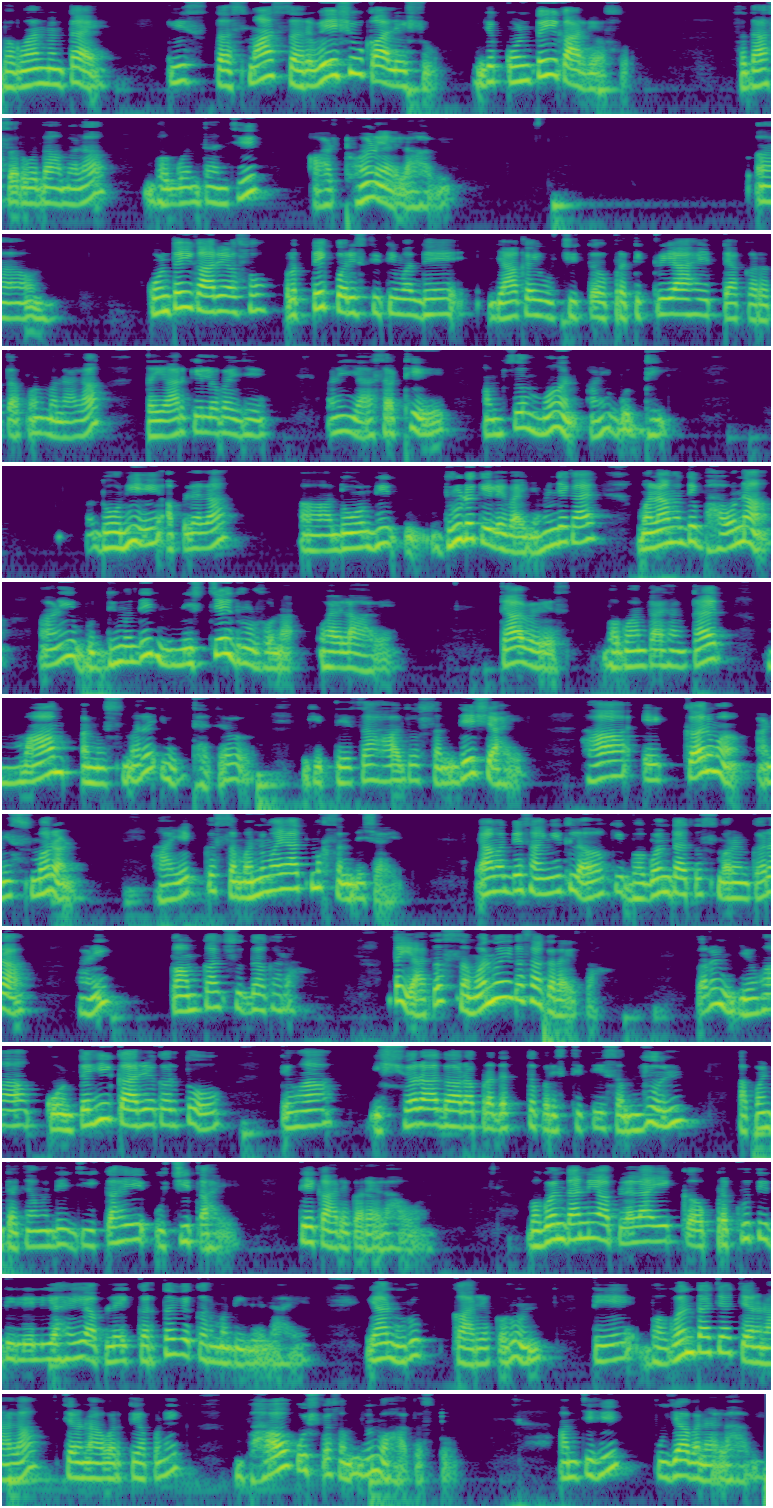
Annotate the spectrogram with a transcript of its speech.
भगवान म्हणताय की तस्मा सर्वेषु कालेषु म्हणजे कोणतंही कार्य असो सदा सर्वदा आम्हाला भगवंतांची आठवण यायला हवी. कोणतंही कार्य असो प्रत्येक परिस्थितीमध्ये ज्या काही उचित प्रतिक्रिया आहेत त्या करत आपण मनाला तयार केलं पाहिजे. आणि यासाठी आमचं मन आणि बुद्धी दोन्ही आपल्याला दोन्ही दृढ केले पाहिजे. म्हणजे काय? मनामध्ये भावना आणि बुद्धीमध्ये निश्चय दृढ होणार व्हायला हवे. त्यावेळेस भगवान काय सांगतायत? माम अनुस्मर युद्धाचं गीतेचा हा जो संदेश आहे हा एक कर्म आणि स्मरण हा एक समन्वयात्मक संदेश आहे. यामध्ये सांगितलं की भगवंताचं स्मरण करा आणि कामकाजसुद्धा करा. आता याचा समन्वय कसा करायचा? कारण जेव्हा कोणतंही कार्य करतो तेव्हा ईश्वराद्वारा प्रदत्त परिस्थिती समजून आपण त्याच्यामध्ये जी काही उचित आहे ते कार्य करायला हवं. भगवंतांनी आपल्याला एक प्रकृती दिलेली आहे आपलं एक कर्तव्य कर्म दिलेलं आहे. यानुरूप कार्य करून ते भगवंताच्या चरणाला चरणावरती आपण एक भावपुष्प समजून वाहत असतो. आमची ही पूजा बनायला हवी.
